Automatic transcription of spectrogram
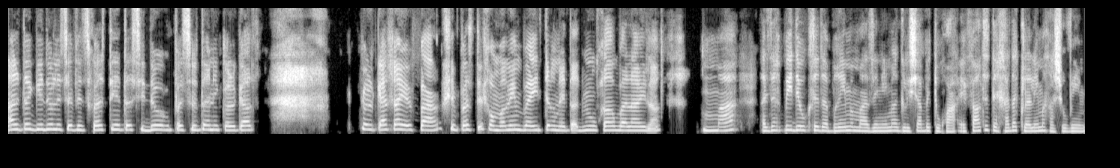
אל תגידו לי שפספסתי את השידור, פשוט אני כל כך... כל כך עייפה. חיפשתי חומרים באינטרנט עד מאוחר בלילה. מה? אז איך בדיוק תדברי עם המאזינים על גלישה בטוחה? הפרת את אחד הכללים החשובים.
